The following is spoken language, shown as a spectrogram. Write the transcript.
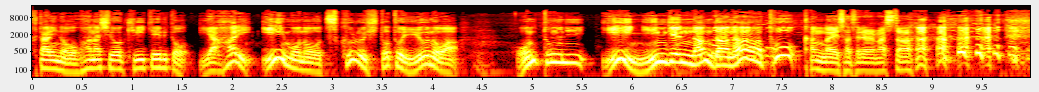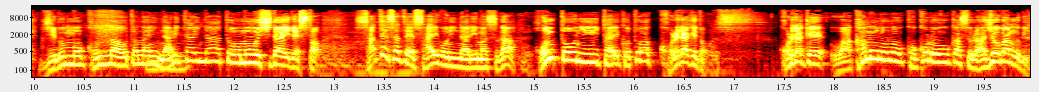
2人のお話を聞いているとやはりいいものを作る人というのは本当にいい人間なんだなと考えさせられますと。自分もこんな大人になりたいなと思う次第ですと。さてさて最後になりますが本当に言いたいことはこれだけと。これだけ若者の心を動かすラジオ番組。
